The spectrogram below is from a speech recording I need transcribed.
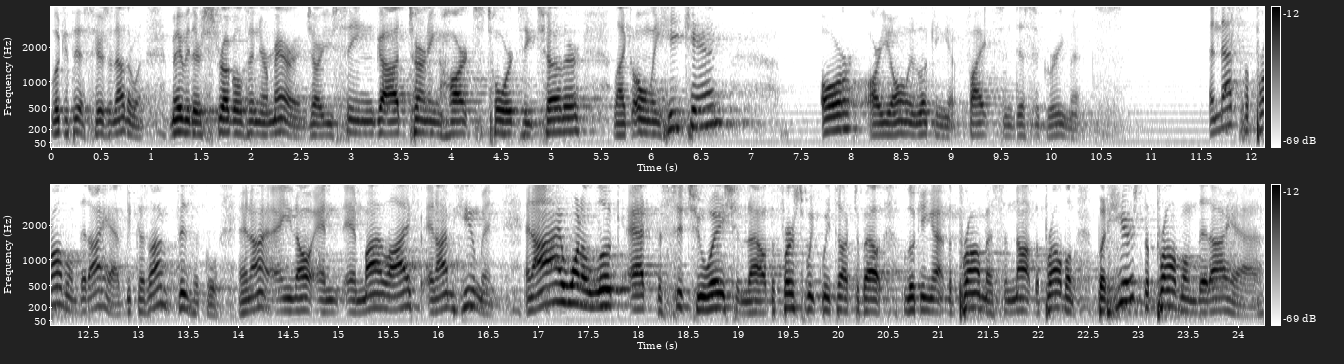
Look at this. Here's another one. Maybe there's struggles in your marriage. Are you seeing God turning hearts towards each other like only He can? Or are you only looking at fights and disagreements? And that's the problem that I have because I'm physical and I, you know, and, and my life and I'm human. And I want to look at the situation. Now, the first week we talked about looking at the promise and not the problem. But here's the problem that I have.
